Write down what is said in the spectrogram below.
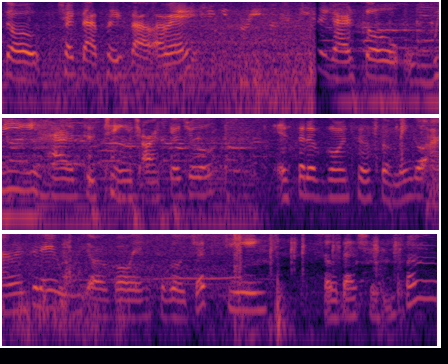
so check that place out, all right? Hey guys, so we had to change our schedule. Instead of going to Flamingo Island today, we are going to go jet skiing. So that should be fun.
